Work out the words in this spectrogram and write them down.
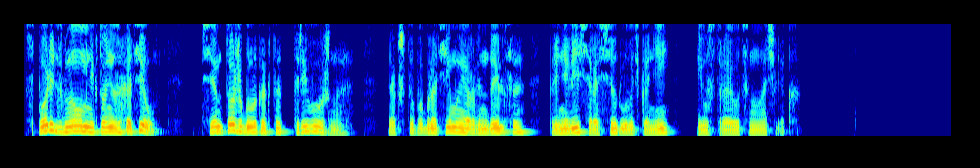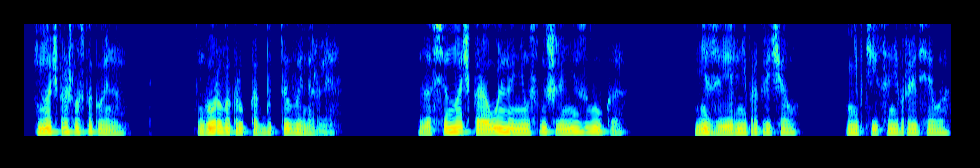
Спорить с гномом никто не захотел. Всем тоже было как-то тревожно так что побратимы и арвиндельцы принялись расседлывать коней и устраиваться на ночлег. Ночь прошла спокойно. Горы вокруг как будто вымерли. За всю ночь караульные не услышали ни звука. Ни зверь не прокричал, ни птица не пролетела.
